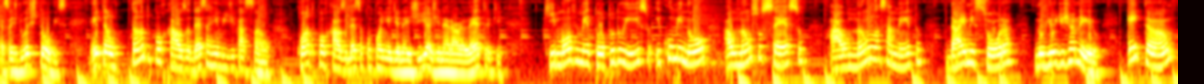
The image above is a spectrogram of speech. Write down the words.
essas duas torres. Então, tanto por causa dessa reivindicação, quanto por causa dessa companhia de energia, a General Electric, que movimentou tudo isso e culminou ao não sucesso, ao não lançamento da emissora no Rio de Janeiro. Então,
